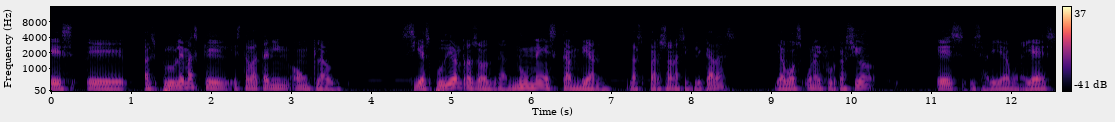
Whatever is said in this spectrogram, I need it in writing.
és eh, els problemes que estava tenint OnCloud si es podien resoldre només canviant les persones implicades, llavors una bifurcació és i seria, bueno, i és,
